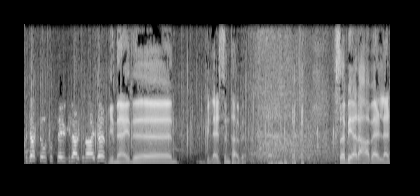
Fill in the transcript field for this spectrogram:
kucak dolusu sevgiler günaydın. Günaydın. Gülersin tabii. Kısa bir ara haberler.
